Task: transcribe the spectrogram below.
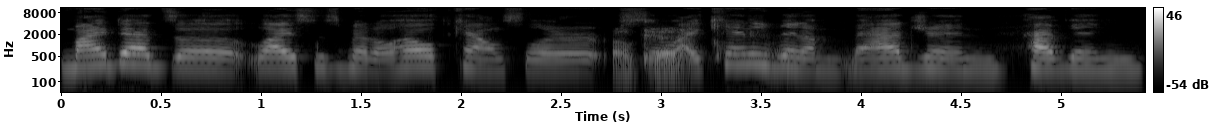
my dad's a licensed mental health counselor, okay. so I can't even imagine having.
